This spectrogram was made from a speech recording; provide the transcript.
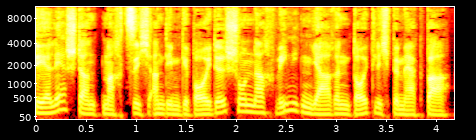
Der Leerstand macht sich an dem Gebäude schon nach wenigen Jahren deutlich bemerkbar,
